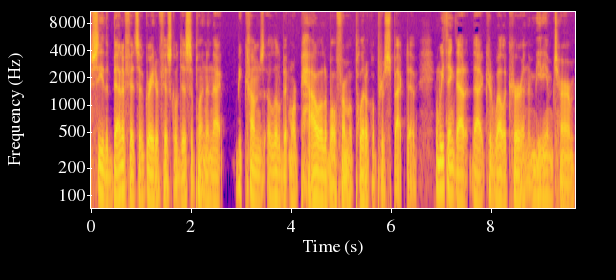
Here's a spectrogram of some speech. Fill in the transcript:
see the benefits of greater fiscal discipline and that becomes a little bit more palatable from a political perspective. And we think that that could well occur in the medium term.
